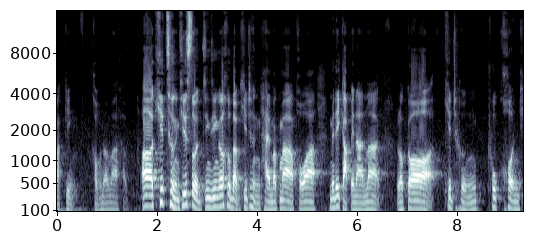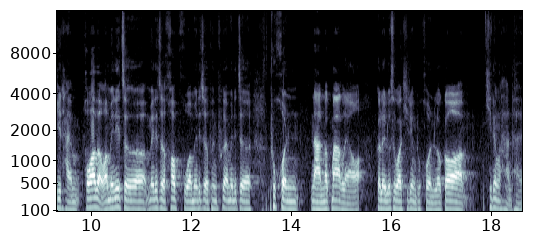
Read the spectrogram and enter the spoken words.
ปักกิ่ง ขอบคุณมากๆครับเออคิดถึงที่สุดจริง ๆ ก็คือแบบคิดถึงไทยมาก ๆ เพราะว่าไม่ได้กลับไปนานมาก แล้วก็คิดถึงทุกคนที่ไทย เพราะว่าแบบว่าไม่ได้เจอไม่ได้เจอครอบครัว ไม่ได้เจอเพื่อนๆไม่ได้เจอทุกคนนานมากๆแล้ว ก็เลยรู้สึกว่าคิดถึงทุกคน แล้วก็คิดถึงอาหารไทย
